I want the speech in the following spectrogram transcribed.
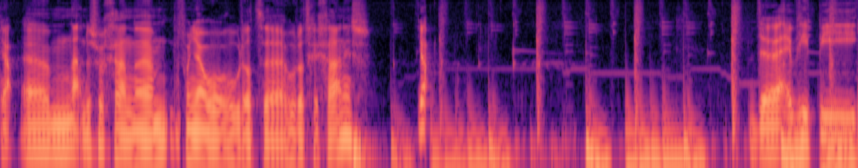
Ja. Ehm, nou, dus we gaan van jou horen hoe dat, hoe dat gegaan is. De MVP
